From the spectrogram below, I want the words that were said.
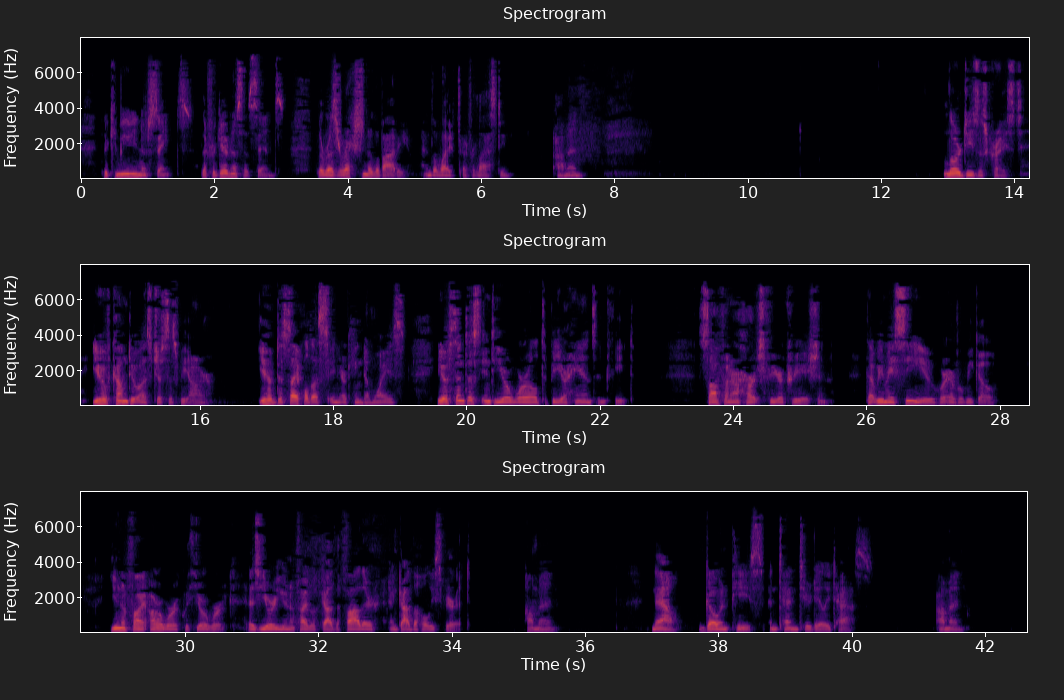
the communion of saints, the forgiveness of sins, the resurrection of the body, and the life everlasting. Amen. Lord Jesus Christ, you have come to us just as we are. You have discipled us in your kingdom ways. You have sent us into your world to be your hands and feet. Soften our hearts for your creation, that we may see you wherever we go Unify our work with your work, as you are unified with God the Father and God the Holy Spirit. Amen. Now, go in peace and tend to your daily tasks. Amen.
